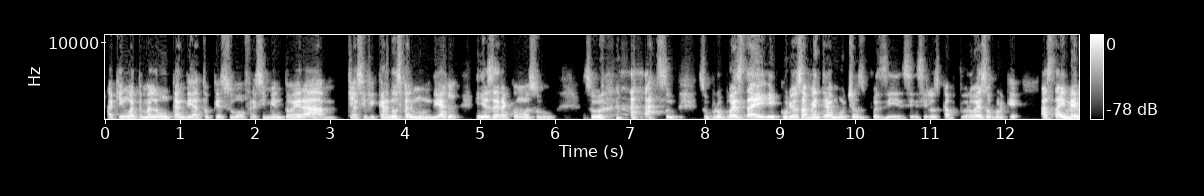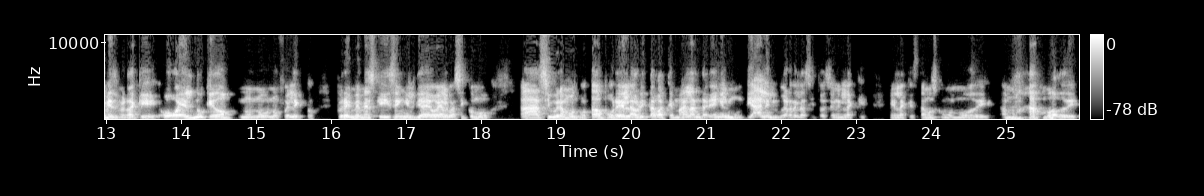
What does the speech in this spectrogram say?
aquí en Guatemala hubo un candidato que su ofrecimiento era mm, clasificarnos al mundial y esa era como su, su, su, propuesta y, curiosamente a muchos pues sí, sí, sí los capturó eso porque hasta hay memes, ¿verdad? Que, o él no quedó, no, no, no fue electo, pero hay memes que dicen el día de hoy algo así como, ah, si hubiéramos votado por él, ahorita Guatemala andaría en el Mundial en lugar de la situación en la que, en la que estamos como a modo, de, a modo de,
